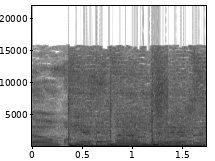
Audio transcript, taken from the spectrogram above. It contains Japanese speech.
So kiss my lips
